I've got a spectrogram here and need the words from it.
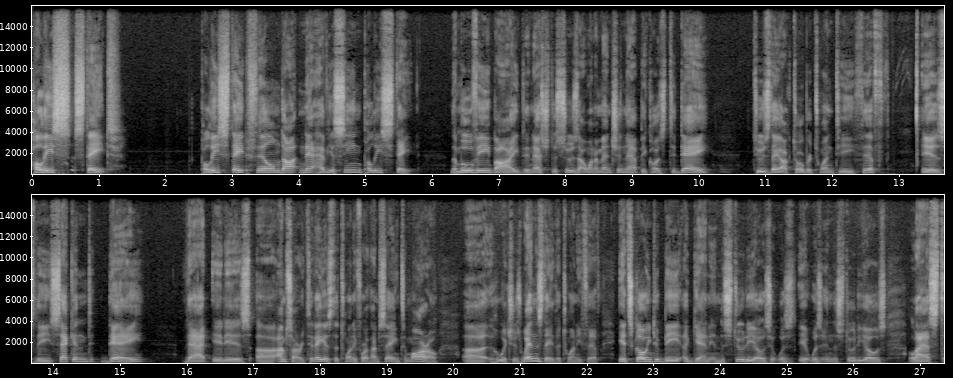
Police State. PoliceStateFilm.net. Have you seen Police State? The movie by Dinesh D'Souza. I want to mention that because today, Tuesday, October 25th, is the second day that it is, uh, I'm sorry, today is the 24th. I'm saying tomorrow uh, which is Wednesday the 25th. It's going to be again in the studios. It was it was in the studios last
